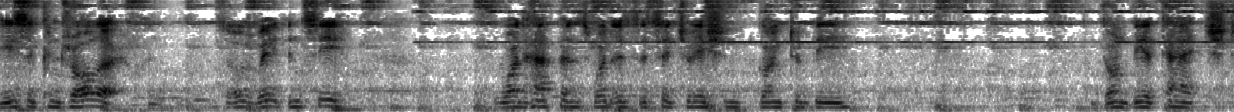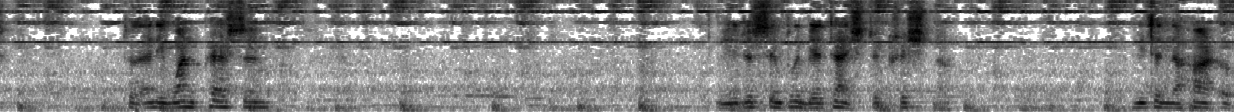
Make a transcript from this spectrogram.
He's the controller. So wait and see what happens, what is the situation going to be. Don't be attached to any one person. You just simply be attached to Krishna. He's in the heart of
